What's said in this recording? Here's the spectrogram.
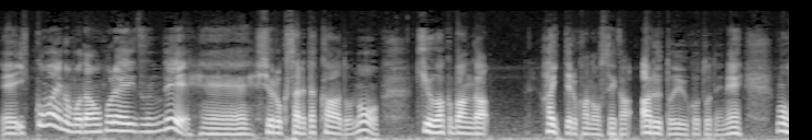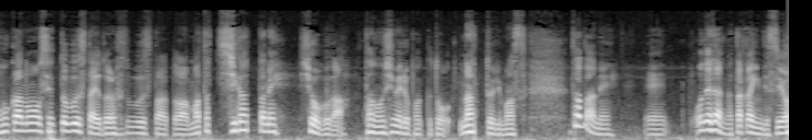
えー、1個前のモダンホライズンで、えー、収録されたカードの9枠版が入ってる可能性があるということでね、もう他のセットブースターやドラフトブースターとはまた違ったね、勝負が楽しめるパックとなっております。ただね、えーお値段が高いんですよ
